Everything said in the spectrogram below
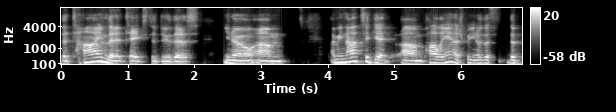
the time that it takes to do this. You know, um, I mean, not to get um, Pollyannish, but you know, the the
